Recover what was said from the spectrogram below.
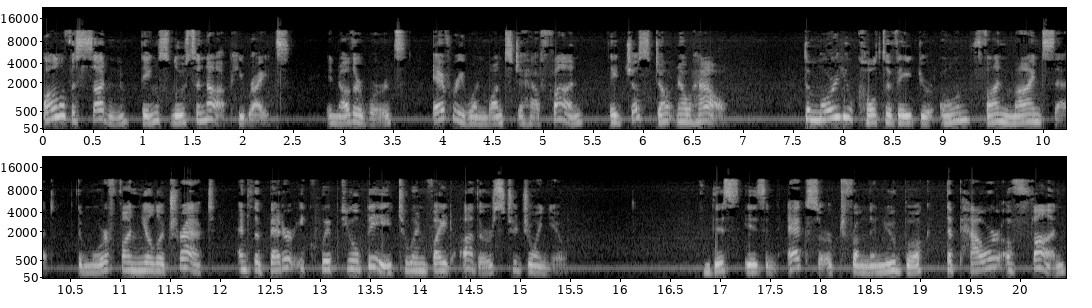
all of a sudden things loosen up, he writes. In other words, everyone wants to have fun, they just don't know how. The more you cultivate your own fun mindset, the more fun you'll attract and the better equipped you'll be to invite others to join you. This is an excerpt from the new book, The Power of Fun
